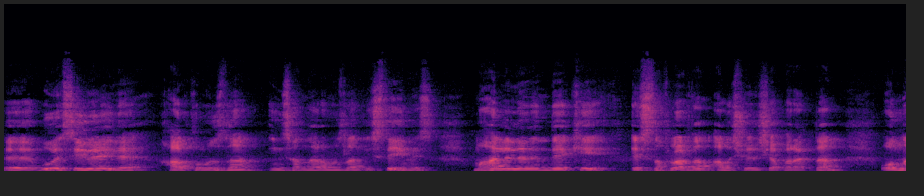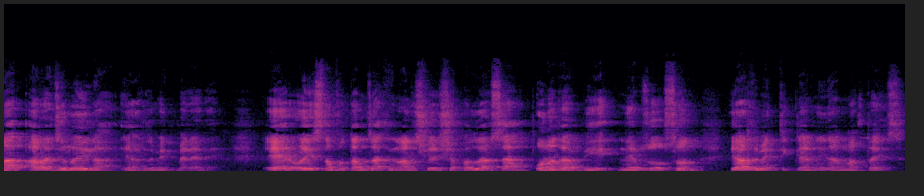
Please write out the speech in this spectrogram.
Ee, bu vesileyle halkımızdan, insanlarımızdan isteğimiz mahallelerindeki esnaflardan alışveriş yaparaktan onlar aracılığıyla yardım etmeleri. Eğer o esnafından zaten alışveriş yaparlarsa ona da bir nebze olsun yardım ettiklerine inanmaktayız.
